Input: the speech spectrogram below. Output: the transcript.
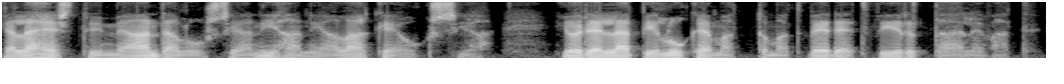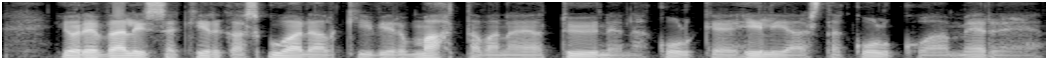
ja lähestyimme Andalusian ihania lakeuksia, joiden läpi lukemattomat vedet virtailevat, joiden välissä kirkas Guadalquivir mahtavana ja tyynenä kulkee hiljaista kulkua mereen.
